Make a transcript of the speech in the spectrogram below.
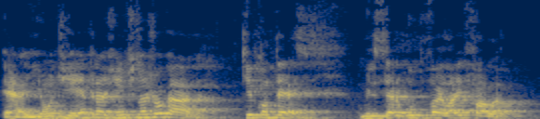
É aí onde entra a gente na jogada. O que acontece? O Ministério Público vai lá e fala:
